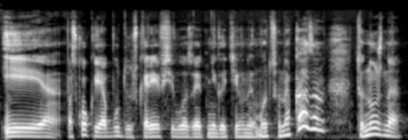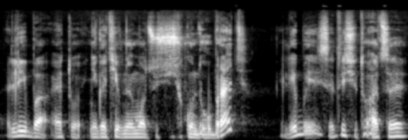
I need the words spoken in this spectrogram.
И поскольку я буду, скорее всего, за эту негативную эмоцию наказан, то нужно либо эту негативную эмоцию секунду убрать, либо из этой ситуации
